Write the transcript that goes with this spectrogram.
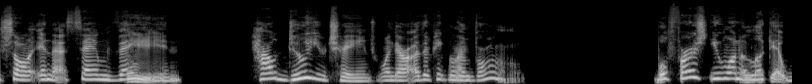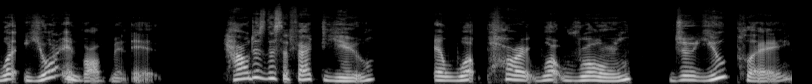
So in that same vein, how do you change when there are other people involved? Well, first you want to look at what your involvement is. How does this affect you? And what part, what role do you play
